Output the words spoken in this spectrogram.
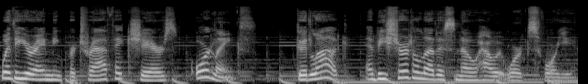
whether you're aiming for traffic, shares, or links. Good luck, and be sure to let us know how it works for you.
